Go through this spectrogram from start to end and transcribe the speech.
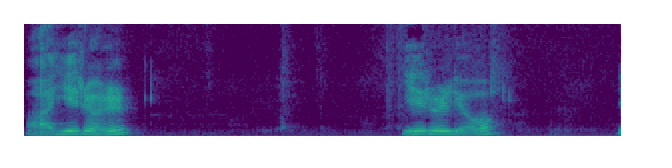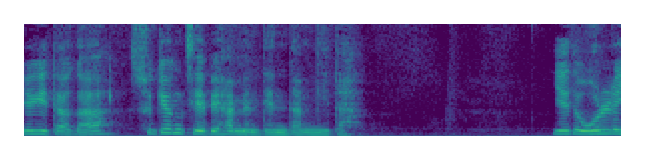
아, 얘를, 얘를요, 여기다가 수경 재배하면 된답니다. 얘도 원래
